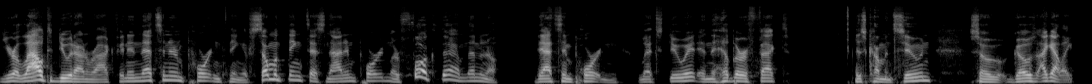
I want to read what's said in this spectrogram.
You're allowed to do it on Rokfin, and that's an important thing. If someone thinks that's not important or fuck them, no, no, no, that's important. Let's do it. And the Hibbeler effect is coming soon. So goes, I got like,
